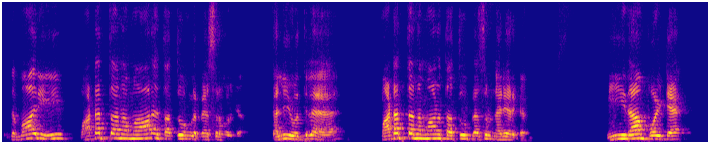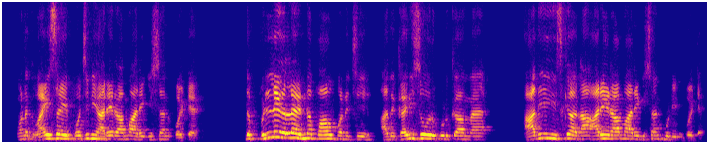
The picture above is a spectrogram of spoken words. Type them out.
இந்த மாதிரி மடத்தனமான தத்துவங்களை பேசுறவங்க இருக்காங்க. கலியுகத்துல மடத்தனமான தத்துவம் பேசுறவங்க நிறைய இருக்காங்க. நீ தான் போயிட்ட. உனக்கு வயசாகி போச்சு. நீ ஹரே ராமா ஹரே கிருஷ்ணான்னு போயிட்டேன் இந்த பிள்ளைகள்லாம் என்ன பாவம் பண்ணுச்சு? அது கறி சோறு கொடுக்காம அதையும் இஸ்கா நான் அரே ராம அரே கிருஷ்ணான்னு கூட்டிட்டு போயிட்டேன்.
